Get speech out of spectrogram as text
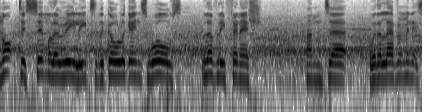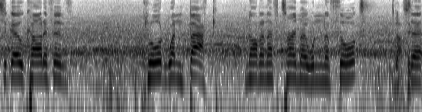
not dissimilar really to the goal against Wolves. Lovely finish. And uh, with 11 minutes to go, Cardiff have clawed one back. Not enough time, I wouldn't have thought. But, uh,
